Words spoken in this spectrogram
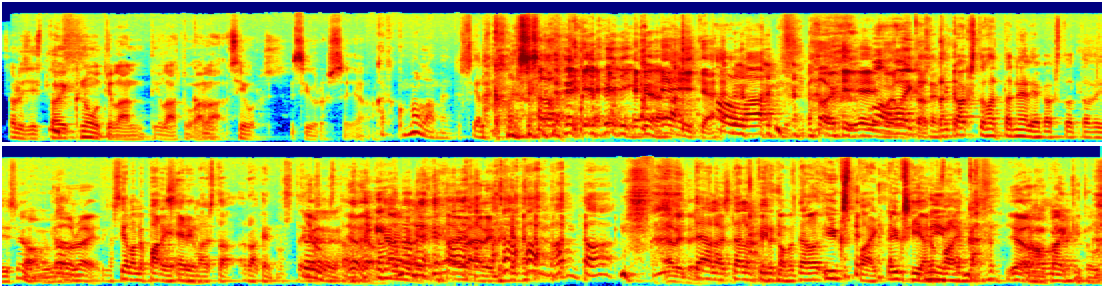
Se oli siis toi Knutilan tila tuolla Siurassa. Siurossa, joo. Kato, kun me ollaan menty siellä kanssa. Eikä. ollaan. Oi, ei voi Vaan olla aikaisemmin, 2004-2005. Joo, all right. Kyllä Siellä oli pari erilaista rakennusta. Joo, joo, joo. Ihan No niin. aivan älytön. Täällä, on- täällä on Pirkanmaa, täällä on yksi paikka, yksi hieno Niin paikka. Joo. Joo, kaikki tulee.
